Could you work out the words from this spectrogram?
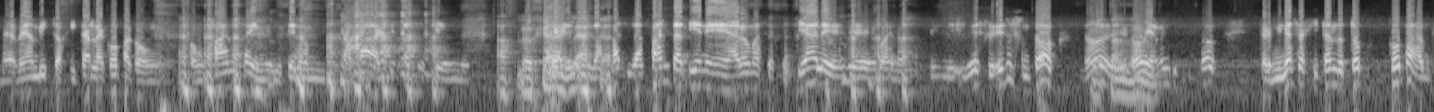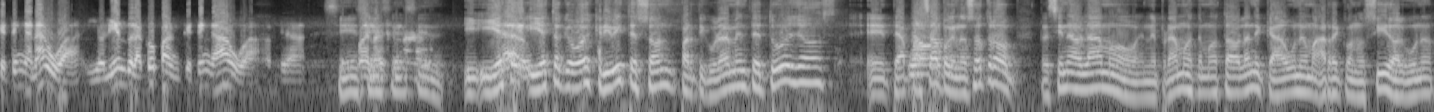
me, han visto agitar la copa con, con Fanta y me dijeron, papá, ¿qué estás haciendo? Aflojar, la, la, Fanta tiene aromas especiales, eh, bueno, y eso, eso, es un toque, ¿no? Obviamente es un toque. Terminás agitando top, copas aunque tengan agua y oliendo la copa aunque tenga agua. O sea, sí, bueno, sí, sí, Y, y, esto, y esto que vos escribiste son particularmente tuyos, eh, ¿Te ha pasado? Porque nosotros recién hablamos, en el programa hemos estado hablando y cada uno ha reconocido algunos,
